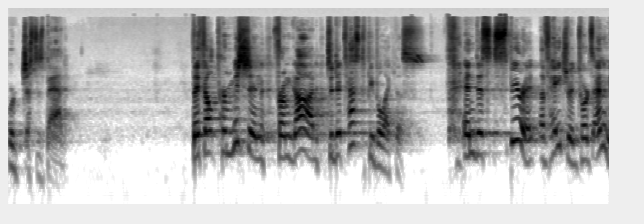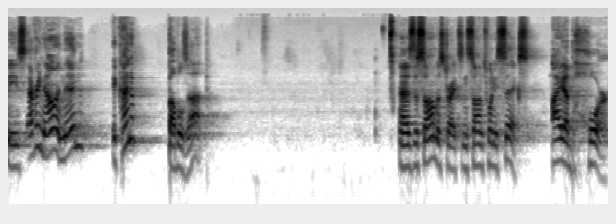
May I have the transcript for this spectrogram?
were just as bad. They felt permission from God to detest people like this. And this spirit of hatred towards enemies, every now and then, it kind of bubbles up. As the psalmist writes in Psalm 26, I abhor,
